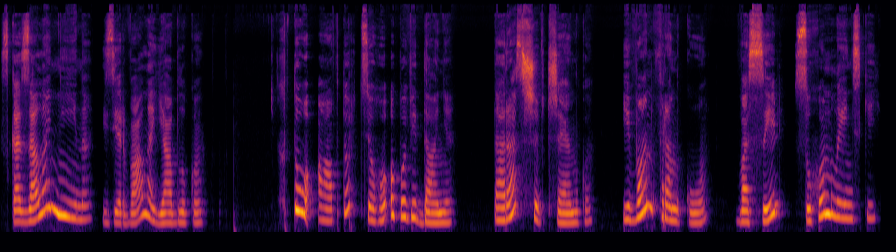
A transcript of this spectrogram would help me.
сказала Ніна й зірвала яблуко. Хто автор цього оповідання? Тарас Шевченко, Іван Франко, Василь Сухомлинський.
